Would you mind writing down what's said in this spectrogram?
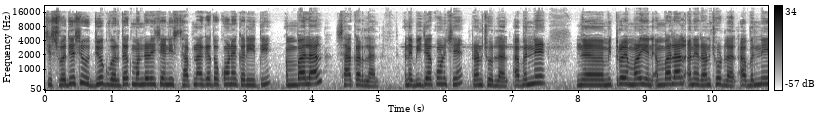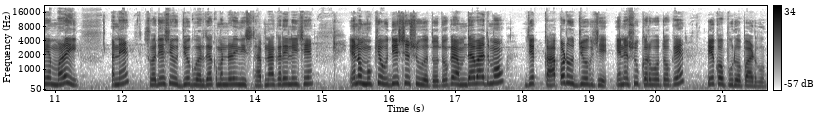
જે સ્વદેશી ઉદ્યોગ વર્ધક મંડળી છે એની સ્થાપના કે તો કોણે કરી હતી? અંબાલાલ સાકરલાલ. અને બીજા કોણ છે? રણછોડલાલ. આ બંને મિત્રોએ મળી અને અંબાલાલ અને રણછોડલાલ. આ બંનેએ મળી અને સ્વદેશી ઉદ્યોગ વર્ધક મંડળીની સ્થાપના કરેલી છે. એનો મુખ્ય ઉદ્દેશ્ય શું હતો? તો કે અમદાવાદમાં જે કાપડ ઉદ્યોગ છે, એને શું કરવો? તો કે ટેકો પૂરો પાડવો.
